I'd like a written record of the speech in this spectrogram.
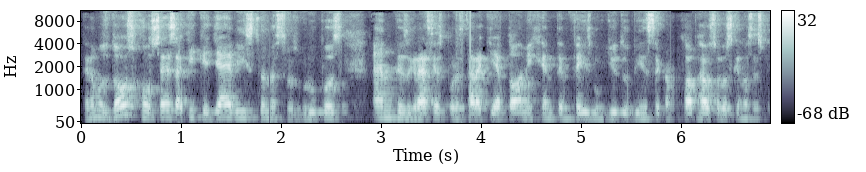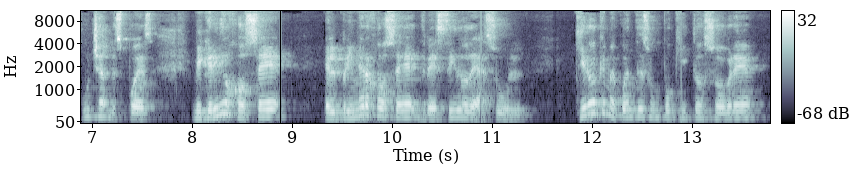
Tenemos dos Josés aquí que ya he visto en nuestros grupos antes. Gracias por estar aquí a toda mi gente en Facebook, YouTube, Instagram, Clubhouse, a los que nos escuchan después. Mi querido José, el primer José vestido de azul, quiero que me cuentes un poquito sobre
